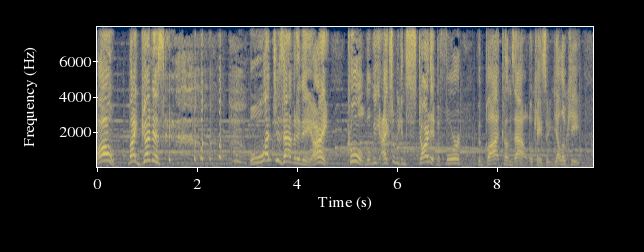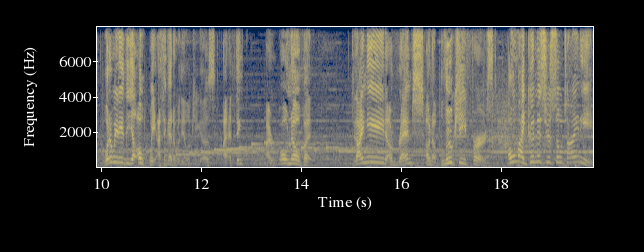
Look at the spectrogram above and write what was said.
Oh my goodness! what just happened to me? All right, cool. Well, we actually we can start it before the bot comes out. Okay, so yellow key. What do we need the yellow? Oh wait, I think I know where the yellow key goes. I, I think I. Oh no, but did I need a wrench? Oh no, blue key first. Oh my goodness, you're so tiny.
